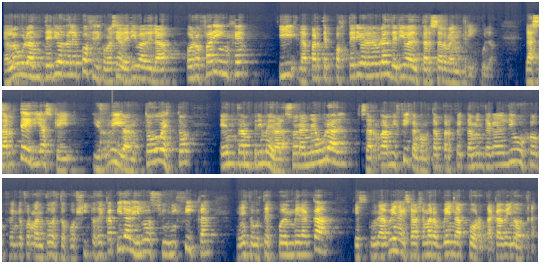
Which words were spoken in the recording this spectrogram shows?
El lóbulo anterior de la hipófisis, como decía, deriva de la orofaringe y la parte posterior neural deriva del tercer ventrículo. Las arterias que irrigan todo esto entran primero a la zona neural, se ramifican, como está perfectamente acá en el dibujo, ven que forman todos estos bollitos de capilares y luego se unifican en esto que ustedes pueden ver acá, que es una vena que se va a llamar vena porta, acá ven otra.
